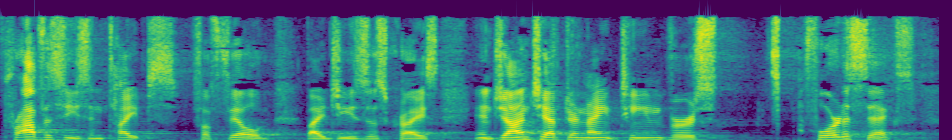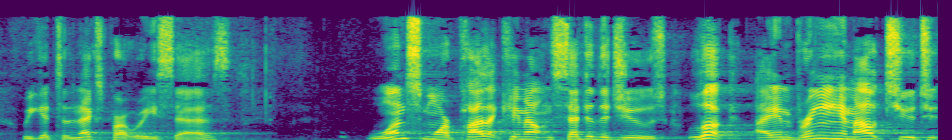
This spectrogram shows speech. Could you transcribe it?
prophecies and types fulfilled by Jesus Christ. In John chapter 19, verse 4 to 6, we get to the next part where he says, Once more, Pilate came out and said to the Jews, Look, I am bringing him out to you to,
